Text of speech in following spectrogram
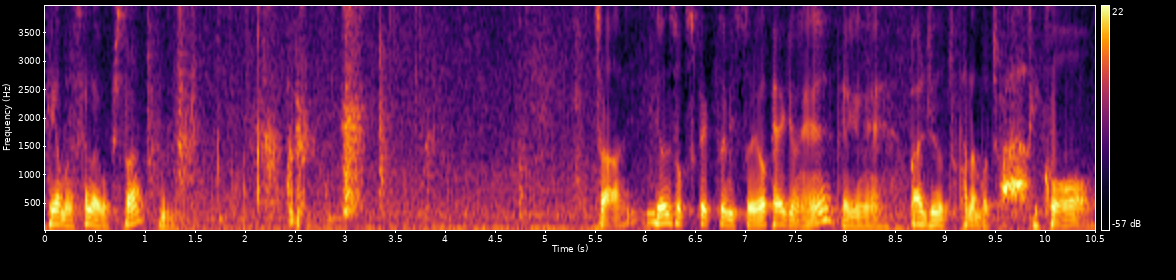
이거 한번 생각해 봅시다. 음. 자, 연속 스펙트럼 있어요. 배경에, 배경에. 빨진 우주판 한번 쫙 있고.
